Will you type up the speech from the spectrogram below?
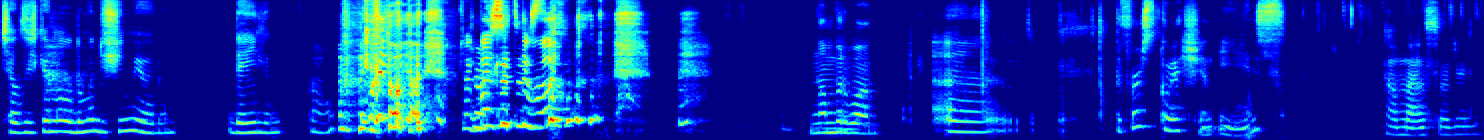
Çalışkan olduğumu düşünmüyorum. Değilim. tamam. Çok, Çok basitti bu. Number one. Ee, The first question is Tamam ben soruyorum.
